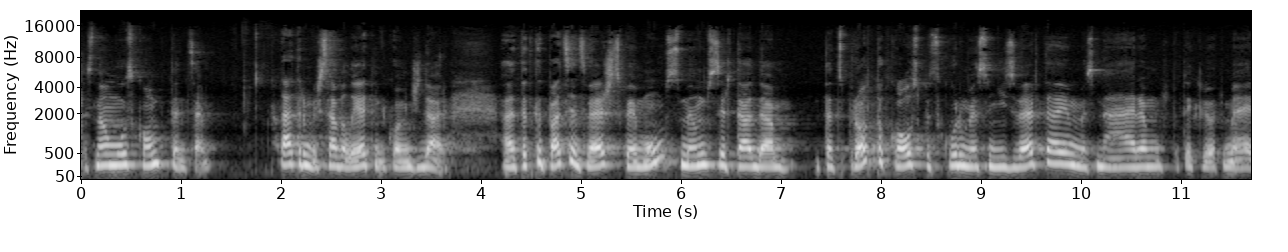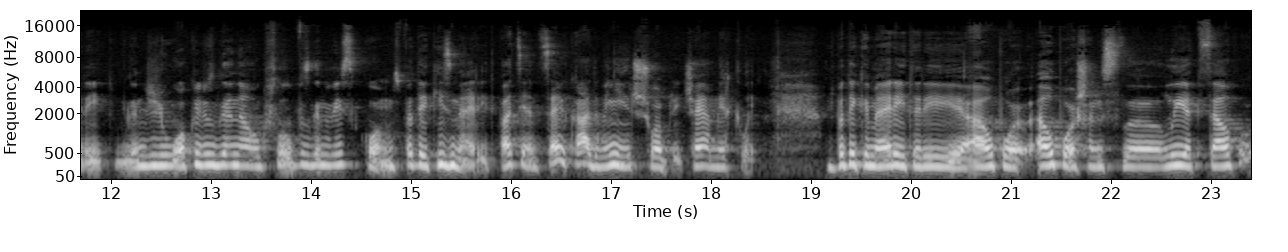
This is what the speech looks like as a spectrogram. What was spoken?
tas nav mūsu kompetencē. Katram ir sava lietiņa, ko viņš dara. Tad, kad pacients vēršas pie mums, mums ir tāda tāds protokols, pēc kura mēs viņu izvērtējam, mēs mēram, mums patīk ļoti mērīt. Gan žokļus, gan augšlūpas, gan visu, ko mums patīk izmērīt. Pacienta seju, kāda viņa ir šobrīd, šajā mirklī. Mums patīk mērīt arī elpo, elpošanas lietas, elpo,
